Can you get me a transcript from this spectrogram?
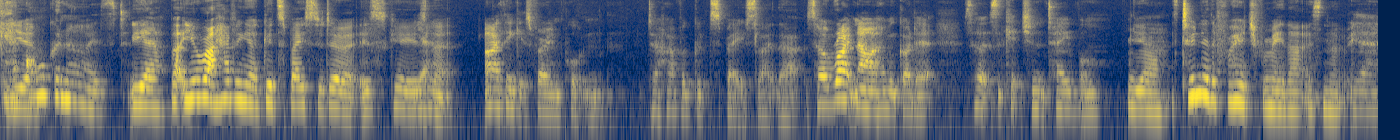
Get Yeah. organised. Yeah, but you're right. Having a good space to do it is key, isn't Yeah. it? I think it's very important to have a good space like that. So right now I haven't got it. So it's a kitchen table. Yeah, it's too near the fridge for me. That isn't it? Yeah.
